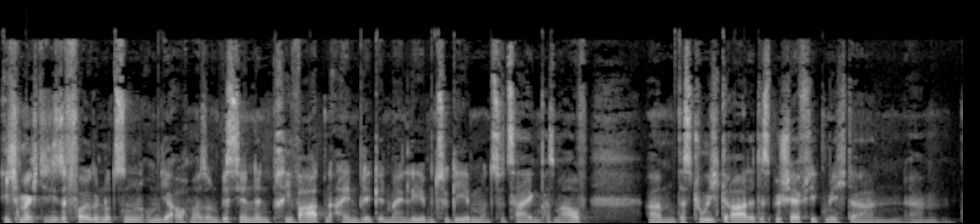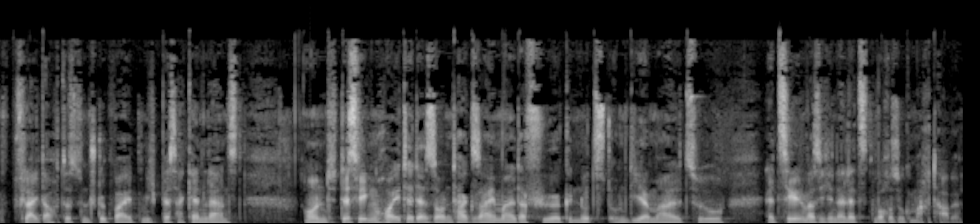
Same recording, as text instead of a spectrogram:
ich möchte diese Folge nutzen, um dir auch mal so ein bisschen einen privaten Einblick in mein Leben zu geben und zu zeigen, pass mal auf, ähm, das tue ich gerade, das beschäftigt mich dann. Ähm, vielleicht auch, dass du ein Stück weit mich besser kennenlernst. Und deswegen heute, der Sonntag, sei mal dafür genutzt, um dir mal zu erzählen, was ich in der letzten Woche so gemacht habe.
